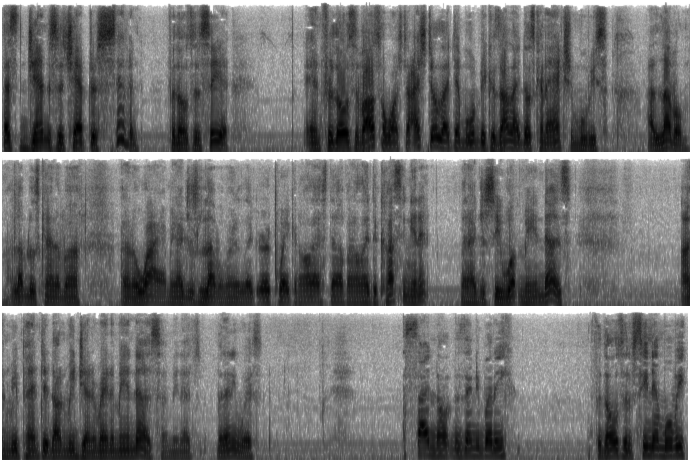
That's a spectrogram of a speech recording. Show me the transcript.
That's Genesis chapter 7 for those that see it. And for those that have also watched it, I still like that movie because I like those kind of action movies. I love them. I love those kind of, uh, I don't know why. I mean, I just love them. I like Earthquake and all that stuff. I don't like the cussing in it, but I just see what man does. Unrepented, unregenerated man does. I mean, that's, but anyways. A side note, does anybody for those that have seen that movie,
